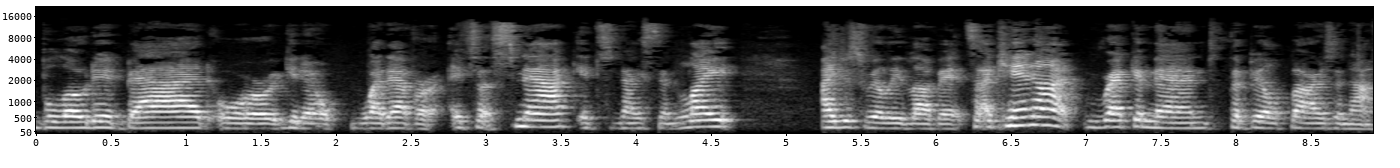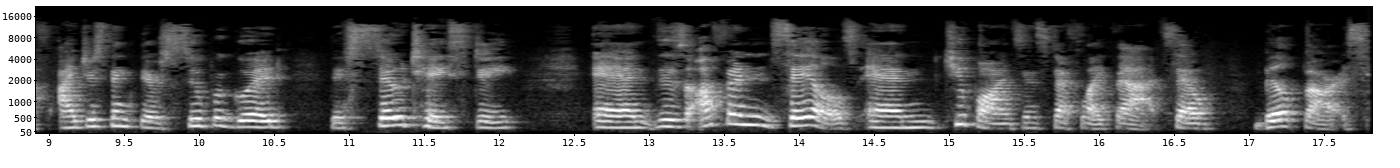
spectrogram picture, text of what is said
bloated, bad, or, you know, whatever. It's a snack. It's nice and light. I just really love it. So I cannot recommend the Built Bars enough. I just think they're super good. They're so tasty. And there's often sales and coupons and stuff like that. So Built Bars.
